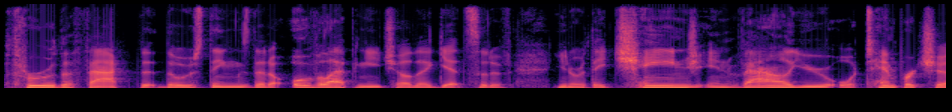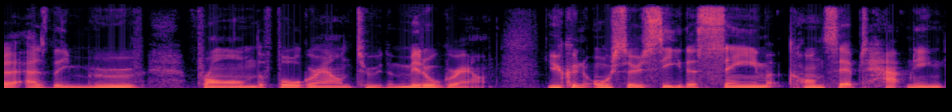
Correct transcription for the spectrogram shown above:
through the fact that those things that are overlapping each other get sort of, you know, they change in value or temperature as they move from the foreground to the middle ground. You can also see the same concept happening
